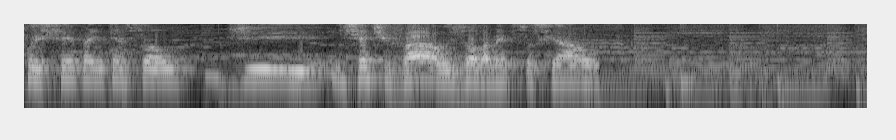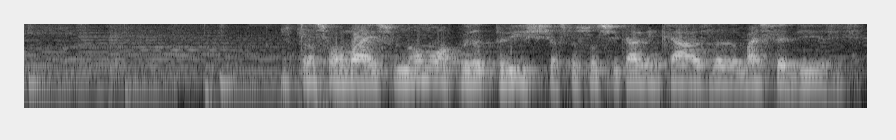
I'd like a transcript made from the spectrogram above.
foi sempre a intenção de incentivar o isolamento social. De transformar isso não numa coisa triste, as pessoas ficarem em casa mais felizes,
